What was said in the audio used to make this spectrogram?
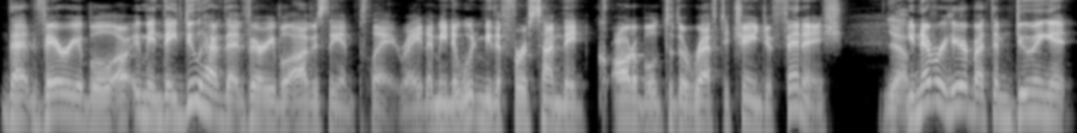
that variable. Or, I mean, they do have that variable obviously in play, right? I mean, it wouldn't be the first time they'd audible to the ref to change a finish. yeah. You never hear about them doing it,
